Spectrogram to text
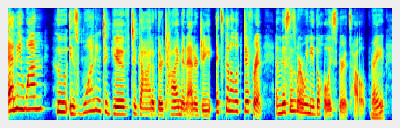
anyone who is wanting to give to God of their time and energy, it's going to look different. And this is where we need the Holy Spirit's help, right? Mm-hmm.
